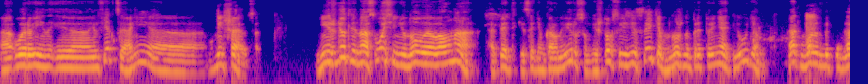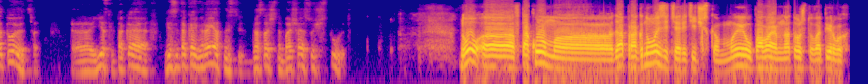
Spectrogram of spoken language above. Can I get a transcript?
ОРВИ э, инфекции, они э, уменьшаются. Не ждет ли нас осенью новая волна, опять-таки, с этим коронавирусом? И что в связи с этим нужно предпринять людям? Как, может быть, подготовиться, если такая, если такая вероятность достаточно большая существует? Ну, э, в таком э, да, прогнозе теоретическом мы уповаем на то, что, во-первых,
